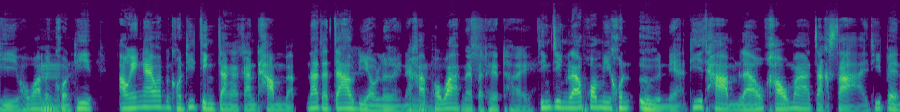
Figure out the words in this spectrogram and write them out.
ที เพราะว่าเป็นอืมคนที่เอาง่ายๆว่าเป็นคนที่จริงจังกับการทำแบบน่าจะเจ้าเดียวเลยนะครับอืมเพราะว่าในประเทศไทย จริง ๆ แล้วพอมีคนอื่นเนี่ยที่ทำแล้วเขามาจากสายที่เป็น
